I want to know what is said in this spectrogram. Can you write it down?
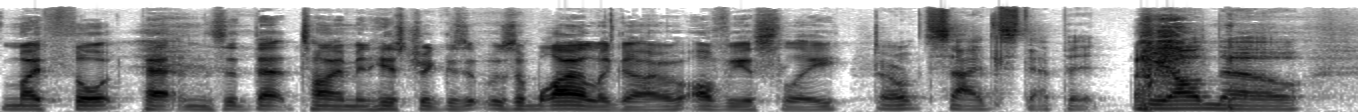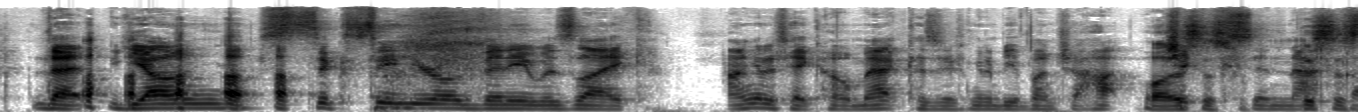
my thought patterns at that time in history because it was a while ago. Obviously, Don't sidestep it. We all know that young 16 year old Vinny was like, I'm going to take home ec because there's going to be a bunch of hot well, chicks this is in that this is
